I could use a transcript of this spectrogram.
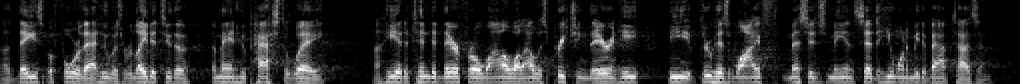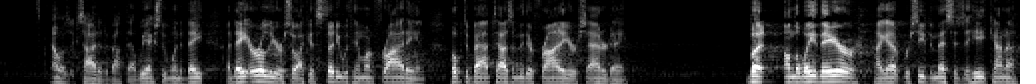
uh, days before that, who was related to the, the man who passed away. Uh, he had attended there for a while while I was preaching there, and he, he, through his wife, messaged me and said that he wanted me to baptize him. I was excited about that. We actually went a day, a day earlier so I could study with him on Friday and hope to baptize him either Friday or Saturday. But on the way there, I got received a message that he kind of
